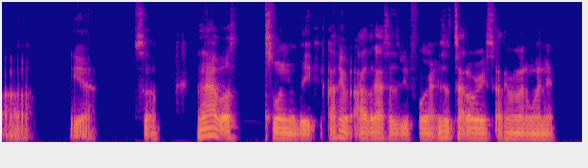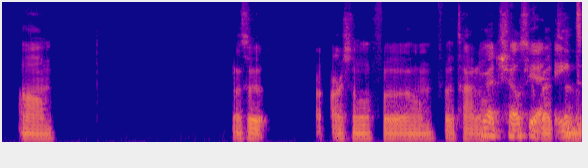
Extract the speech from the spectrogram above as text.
uh, yeah. So, and I have us winning the league. I think, like I said before, it's a title race. I think we're going to win it. Um, that's it. Arsenal for um for the title. We got Chelsea at eight.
